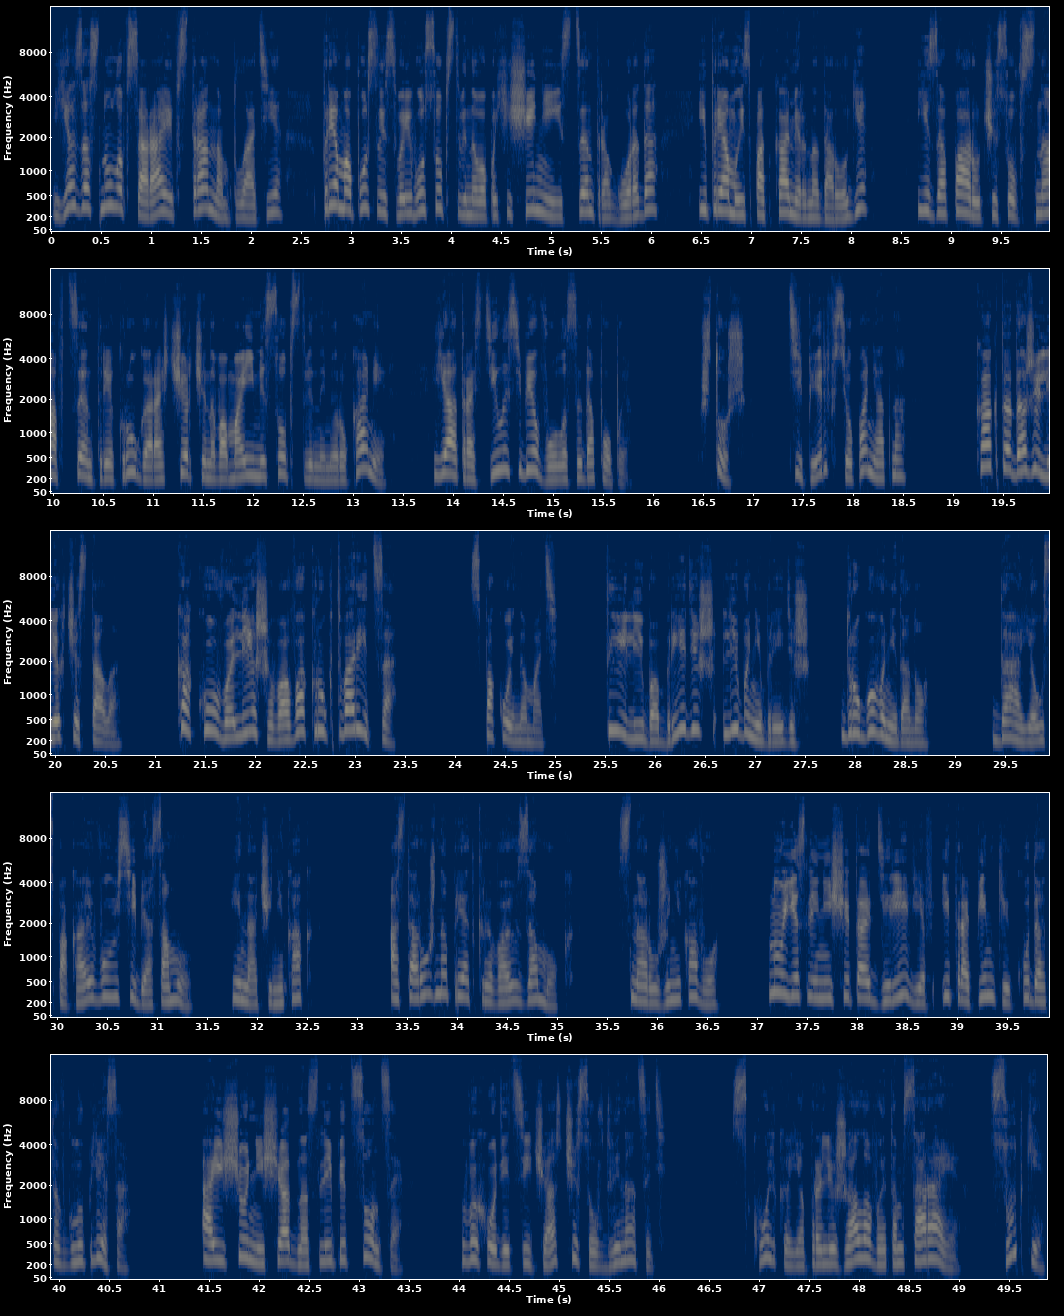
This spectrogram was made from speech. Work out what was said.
Я заснула в сарае в странном платье, прямо после своего собственного похищения из центра города и прямо из-под камер на дороге, и за пару часов сна в центре круга, расчерченного моими собственными руками – я отрастила себе волосы до попы. Что ж, теперь все понятно. Как-то даже легче стало. Какого лешего вокруг творится? Спокойно, мать. Ты либо бредишь, либо не бредишь. Другого не дано. Да, я успокаиваю себя саму. Иначе никак. Осторожно приоткрываю замок. Снаружи никого. Ну, если не считать деревьев и тропинки куда-то вглубь леса. А еще нещадно слепит солнце – Выходит, сейчас часов двенадцать. Сколько я пролежала в этом сарае? Сутки?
